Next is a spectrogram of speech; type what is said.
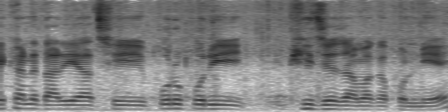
এখানে দাঁড়িয়ে আছি পুরোপুরি ভিজে জামা কাপড় নিয়ে।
